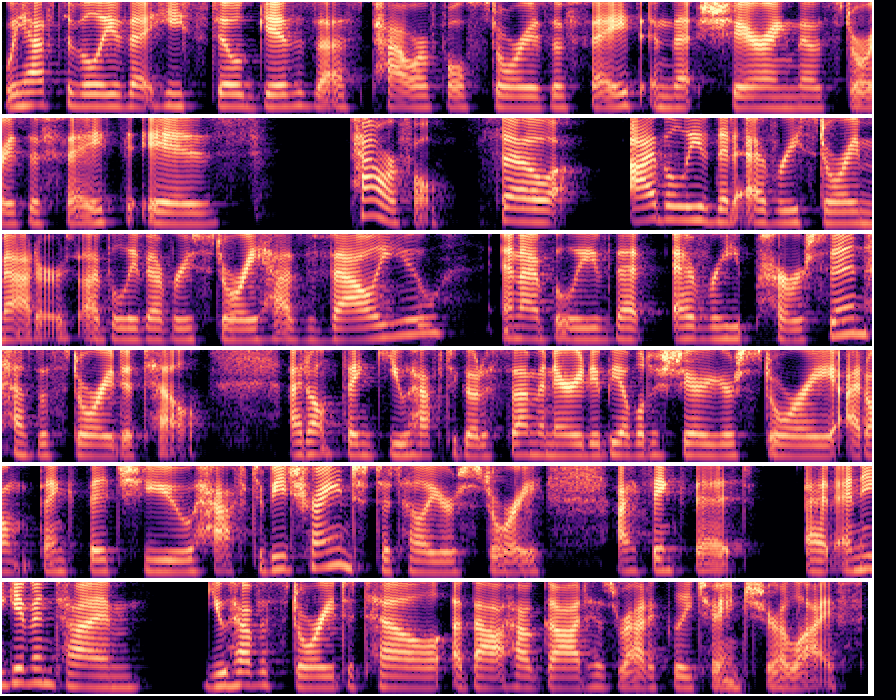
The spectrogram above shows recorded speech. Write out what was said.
We have to believe that he still gives us powerful stories of faith and that sharing those stories of faith is powerful. So I believe that every story matters. I believe every story has value and I believe that every person has a story to tell. I don't think you have to go to seminary to be able to share your story. I don't think that you have to be trained to tell your story. I think that at any given time, you have a story to tell about how God has radically changed your life.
